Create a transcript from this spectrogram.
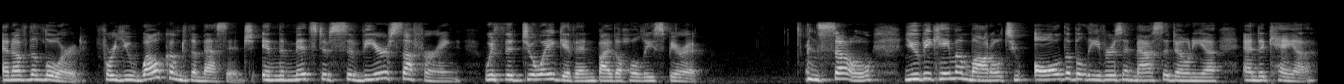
and of the Lord, for you welcomed the message in the midst of severe suffering with the joy given by the Holy Spirit. And so you became a model to all the believers in Macedonia and Achaia.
